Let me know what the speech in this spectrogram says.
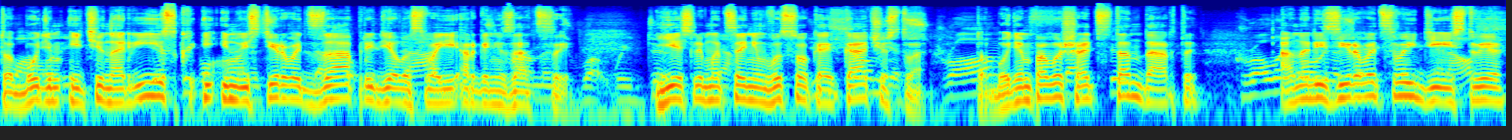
то будем идти на риск и инвестировать за пределы своей организации. Если мы ценим высокое качество, то будем повышать повышать стандарты, анализировать свои действия,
